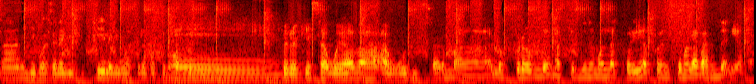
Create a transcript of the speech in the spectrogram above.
tsunami, que puede ser aquí en Chile, que puede ser en cualquier parte. Oh. Pero que esa weá va a agudizar más los problemas que tenemos en la actualidad con el tema de la pandemia, pues.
